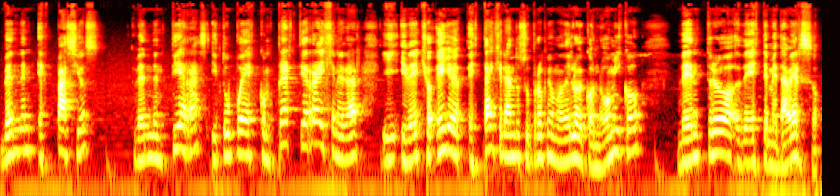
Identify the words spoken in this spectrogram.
venden espacios, venden tierras y tú puedes comprar tierra y generar, y, y de hecho ellos están generando su propio modelo económico dentro de este metaverso.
